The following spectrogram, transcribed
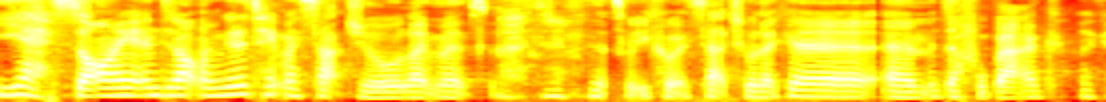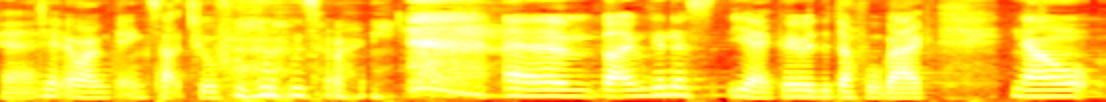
Yeah, so I ended up. I'm going to take my satchel, like my, I don't know if that's what you call it, satchel, like a, um, a duffel bag. Okay. I don't know where I'm getting satchel from. I'm sorry, um, but I'm gonna yeah go with the duffel bag. Now,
